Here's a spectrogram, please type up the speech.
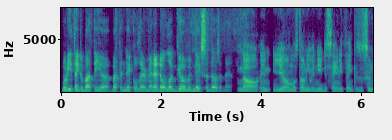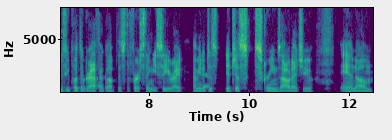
what do you think about the uh, about the nickel there, man? That don't look good with Nixon, does it, man? No, and you almost don't even need to say anything because as soon as you put the graphic up, that's the first thing you see, right? I mean, yeah. it just it just screams out at you. And um,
